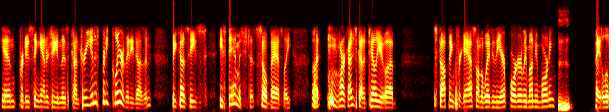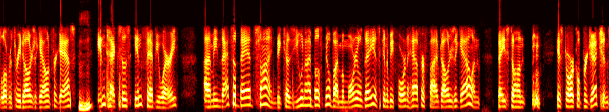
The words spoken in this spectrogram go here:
in producing energy in this country. It is pretty clear that he doesn't because he's he's damaged it so badly. But Mark, I just got to tell you, uh, stopping for gas on the way to the airport early Monday morning, mm-hmm. paid a little over three dollars a gallon for gas mm-hmm. in Texas in February. I mean, that's a bad sign because you and I both know by Memorial Day it's going to be four and a half or five dollars a gallon based on historical projections,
